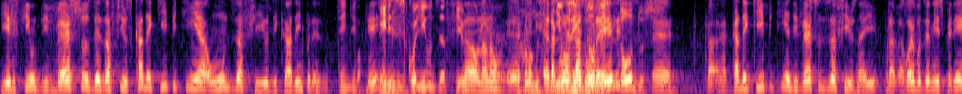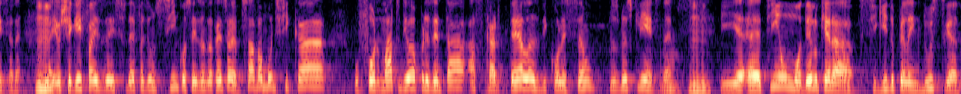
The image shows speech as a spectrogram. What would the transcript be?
e eles tinham diversos desafios. Cada equipe tinha um desafio de cada empresa. Entendi. Ok? Eles escolhiam o desafio. Não, não, não. É, colo- eles era colocado para resolver eles. todos? É, cada equipe tinha diversos desafios, né? E pra- agora eu vou dizer a minha experiência, né? Uhum. Aí eu cheguei faz isso deve fazer uns 5 ou 6 anos atrás, olha, eu precisava modificar o formato de eu apresentar as cartelas de coleção para os meus clientes, né? Uhum. E é, é, tinha um modelo que era seguido pela indústria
